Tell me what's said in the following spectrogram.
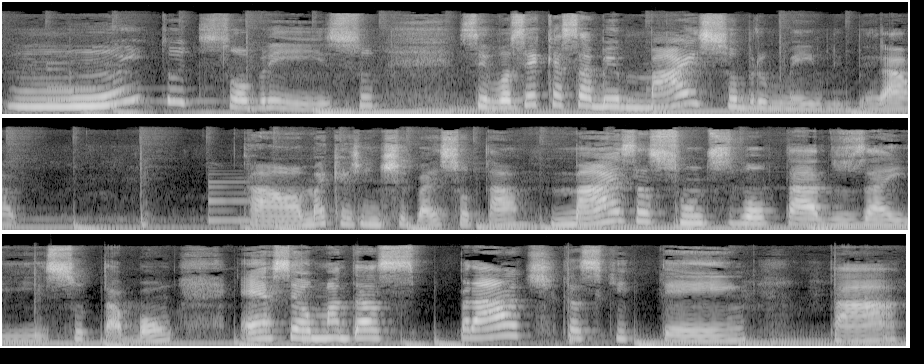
muito sobre isso. Se você quer saber mais sobre o meio liberal, calma que a gente vai soltar mais assuntos voltados a isso, tá bom? Essa é uma das práticas que tem, tá?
